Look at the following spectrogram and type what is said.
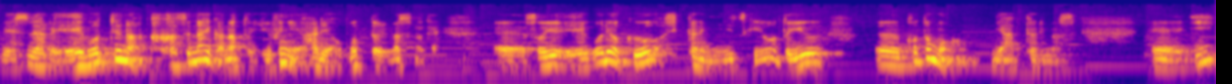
ベースである英語っていうのは欠かせないかなというふうにやはり思っておりますので、えー、そういう英語力をしっかり身につけようということもやっております。え、e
